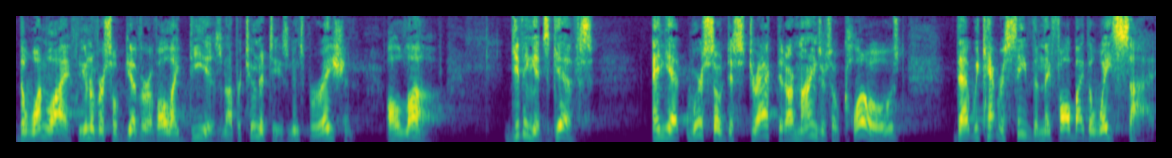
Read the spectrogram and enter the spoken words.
the one life, the universal giver of all ideas and opportunities and inspiration, all love, giving its gifts. And yet we're so distracted, our minds are so closed that we can't receive them. They fall by the wayside.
